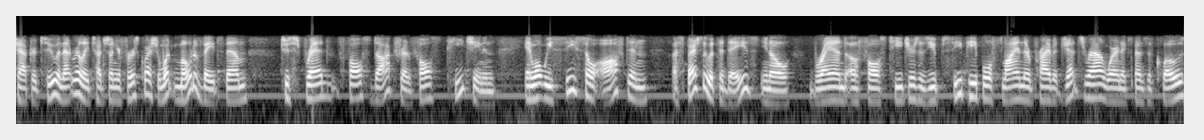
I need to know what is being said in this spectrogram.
chapter 2, and that really touched on your first question. What motivates them to spread false doctrine, false teaching? And, and what we see so often, especially with today's, you know, brand of false teachers, is you see people flying their private jets around, wearing expensive clothes,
